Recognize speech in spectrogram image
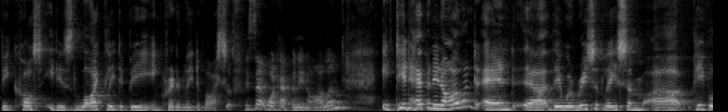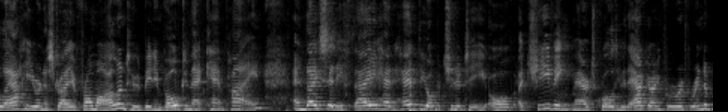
because it is likely to be incredibly divisive. Is that what happened in Ireland? It did happen in Ireland, and uh, there were recently some uh, people out here in Australia from Ireland who had been involved in that campaign, and they said if they had had the opportunity of achieving marriage equality without going for a referendum,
